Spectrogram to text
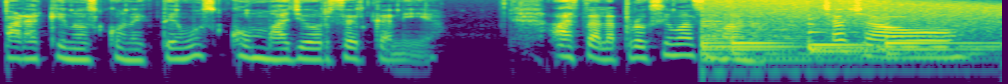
para que nos conectemos con mayor cercanía. Hasta la próxima semana. Chao, chao.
